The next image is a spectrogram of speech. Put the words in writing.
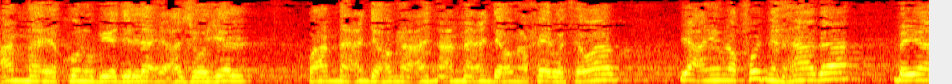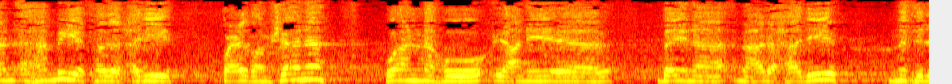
عما يكون بيد الله عز وجل وعما عنده عما عنده من الخير والثواب. يعني المقصود من هذا بيان أهمية هذا الحديث وعظم شأنه وأنه يعني آه، بين مع الأحاديث مثل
